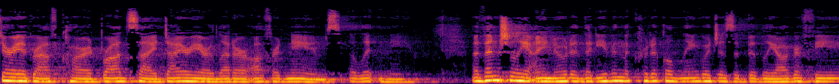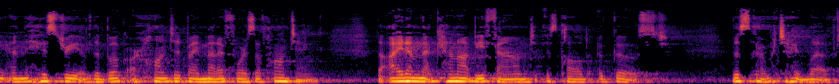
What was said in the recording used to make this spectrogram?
stereograph card, broadside, diary, or letter offered names, a litany. Eventually, I noted that even the critical languages of bibliography and the history of the book are haunted by metaphors of haunting. The item that cannot be found is called a ghost. This guy, which I loved,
